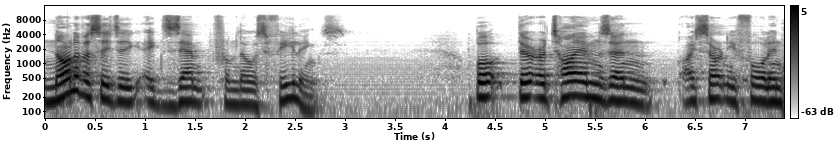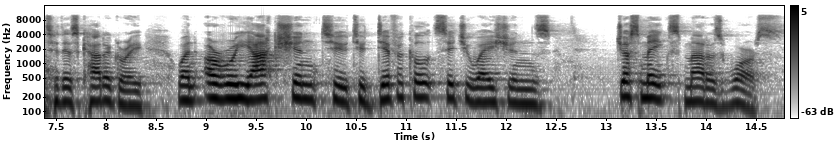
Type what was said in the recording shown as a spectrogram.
None of us is exempt from those feelings. But there are times, and I certainly fall into this category, when a reaction to, to difficult situations just makes matters worse.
